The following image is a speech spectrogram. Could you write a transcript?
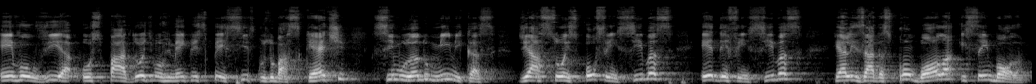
envolvia os padrões de movimento específicos do basquete, simulando mímicas de ações ofensivas e defensivas realizadas com bola e sem bola.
